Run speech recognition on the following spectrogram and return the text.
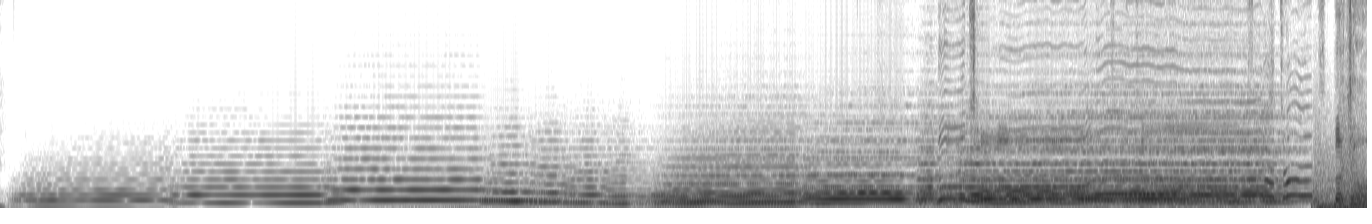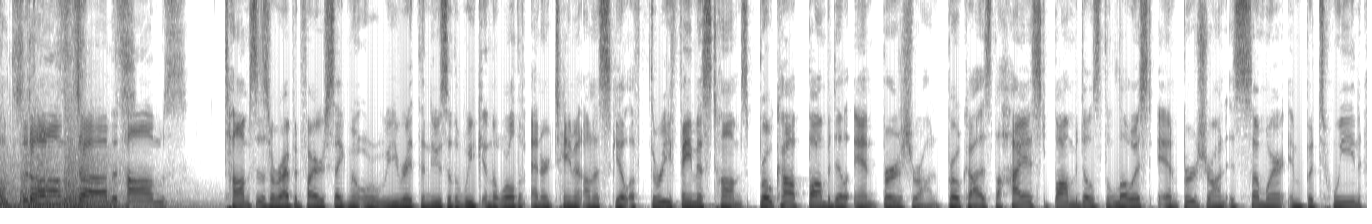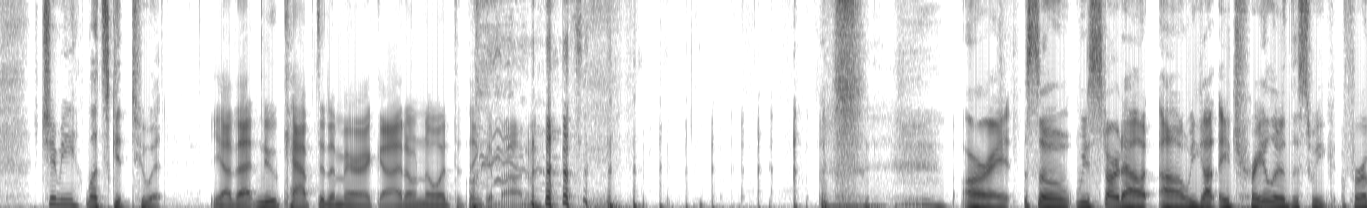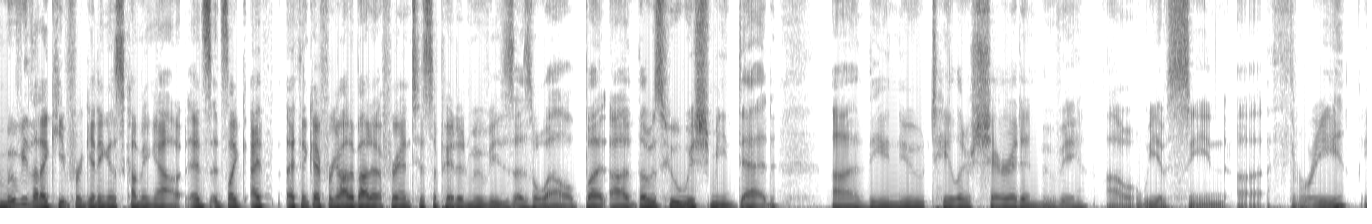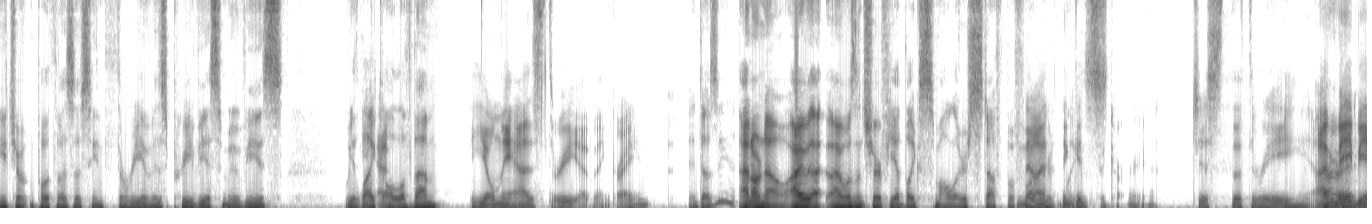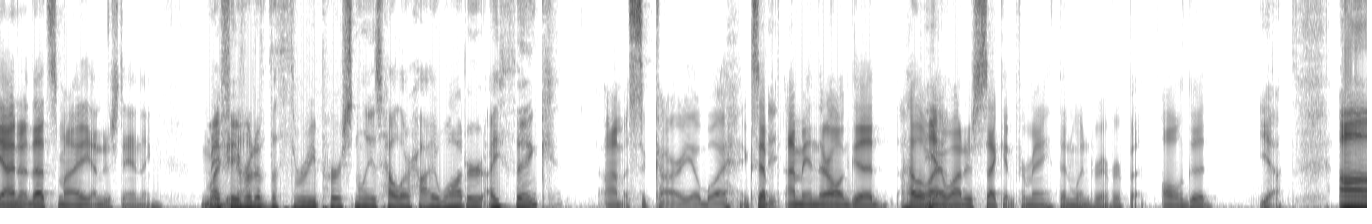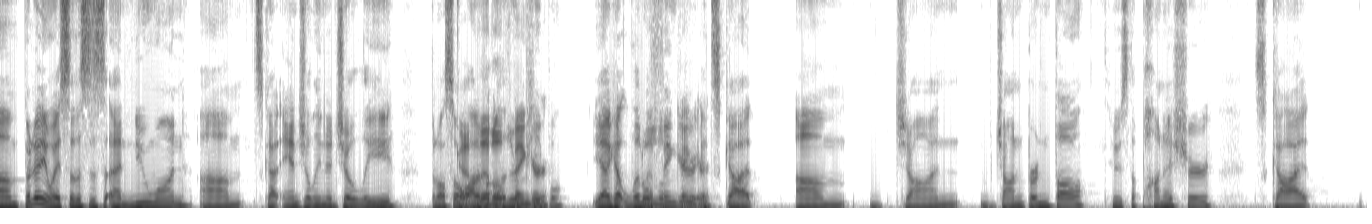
The Toms, the Toms, the Toms, the Toms. Toms is a rapid fire segment where we rate the news of the week in the world of entertainment on a scale of three famous Toms Brokaw, Bombadil, and Bergeron. Brokaw is the highest, Bombadil's the lowest, and Bergeron is somewhere in between. Jimmy, let's get to it. Yeah, that new Captain America. I don't know what to think about him. All right, so we start out. Uh, we got a trailer this week for a movie that I keep forgetting is coming out. It's it's like I I think I forgot about it for anticipated movies as well. But uh, those who wish me dead, uh, the new Taylor Sheridan movie. Uh, we have seen uh, three. Each of both of us have seen three of his previous movies. We like Yeah. all of them. he only has three, I think, right? Does he? I don't know. I I wasn't sure if he had like smaller stuff before. No, I think like it's-. Just the three. I right. maybe I don't. That's my understanding. My favorite not. of the three personally is Hell or High Water. I think. I'm a Sicario boy. Except, I mean, they're all good. Hello Yeah. High Water's second for me, then Wind River, but all good. Yeah. Um, but anyway, so this is a new one. Um, it's got Angelina Jolie, but also a lot of other Littlefinger? people. Yeah, I got Littlefinger. Littlefinger. It's got um John Jon Bernthal, who's the Punisher. It's got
